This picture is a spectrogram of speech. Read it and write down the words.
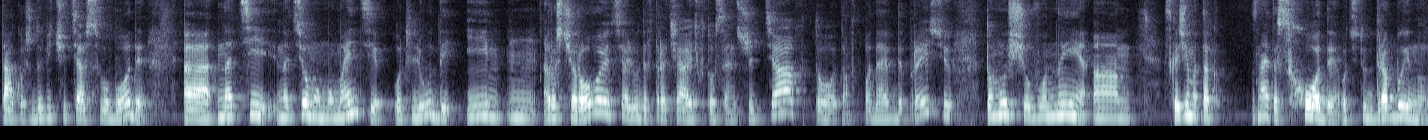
також до відчуття свободи, е, на, ці, на цьому моменті от люди і розчаровуються, люди втрачають хто сенс життя, хто там впадає в депресію, тому що вони, скажімо так, знаєте, сходи, ось цю драбину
